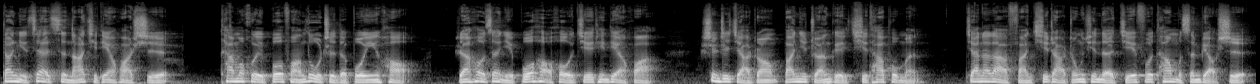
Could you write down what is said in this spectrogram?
当你再次拿起电话时，他们会播放录制的播音号，然后在你拨号后接听电话，甚至假装把你转给其他部门。加拿大反欺诈中心的杰夫·汤姆森表示。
